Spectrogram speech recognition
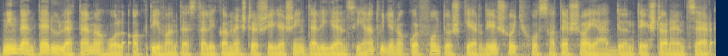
Minden területen, ahol aktívan tesztelik a mesterséges intelligenciát, ugyanakkor fontos kérdés, hogy hozhat-e saját döntést a rendszer.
